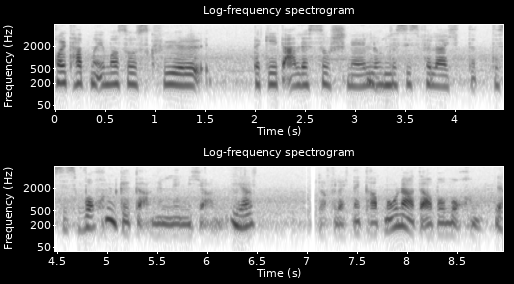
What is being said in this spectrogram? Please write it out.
Heute hat man immer so das Gefühl, da geht alles so schnell Mhm. und das ist vielleicht, das ist Wochen gegangen, nehme ich an. Ja. Ja, vielleicht nicht gerade Monate, aber Wochen. Ja.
